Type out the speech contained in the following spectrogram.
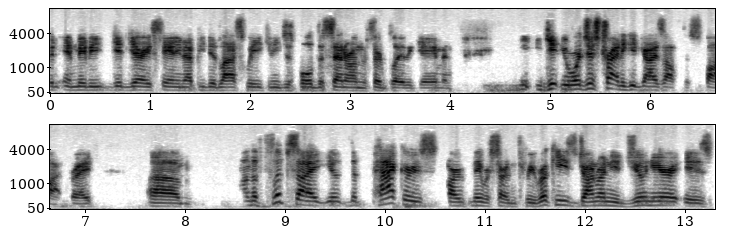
and, and, maybe get Gary standing up. He did last week, and he just pulled the center on the third play of the game. And get you. We're just trying to get guys off the spot, right? Um, on the flip side, you know, the Packers are they were starting three rookies. Jon Runyan Jr. is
